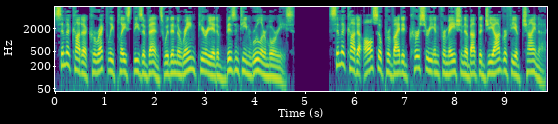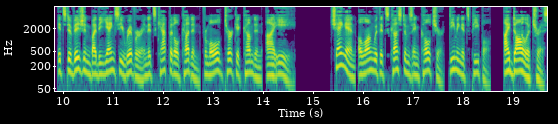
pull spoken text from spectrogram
Simocatta correctly placed these events within the reign period of Byzantine ruler Maurice. Simocatta also provided cursory information about the geography of China, its division by the Yangtze River and its capital Kudan from Old Turkic Kumdan, i.e. Chang'an along with its customs and culture, deeming its people idolatrous,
